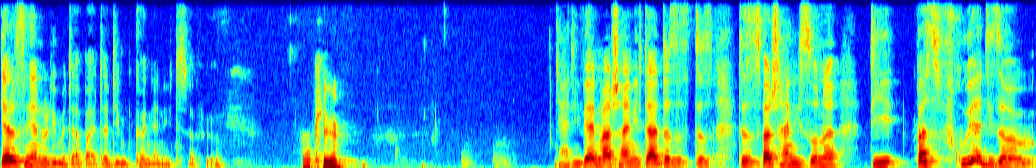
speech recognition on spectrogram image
Ja, das sind ja nur die Mitarbeiter, die können ja nichts dafür. Okay. Ja, die werden wahrscheinlich da, das ist, das, das ist wahrscheinlich so eine, die, was früher diese,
